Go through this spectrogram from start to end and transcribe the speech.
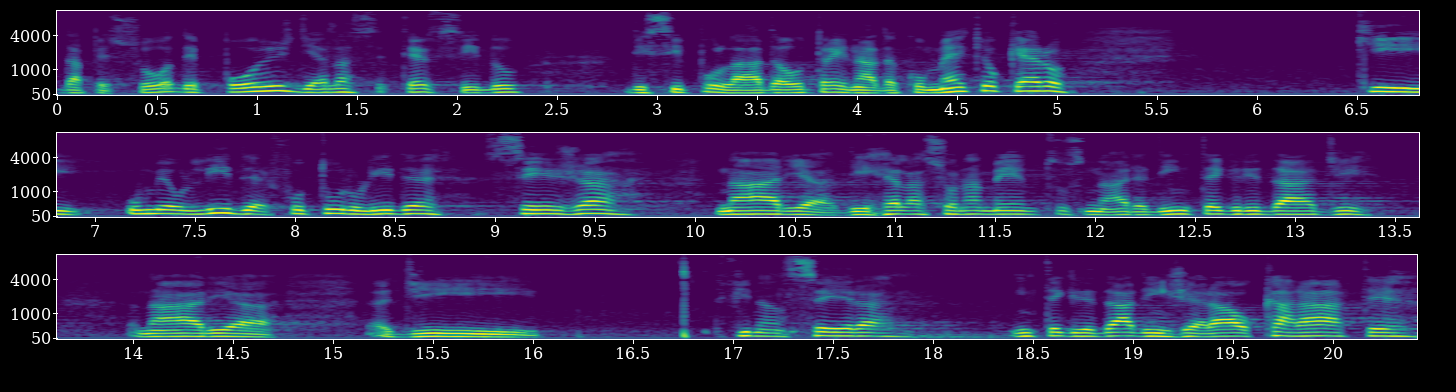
da pessoa depois de ela ter sido discipulada ou treinada. Como é que eu quero que o meu líder, futuro líder, seja na área de relacionamentos, na área de integridade, na área eh, de financeira, integridade em geral, caráter.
